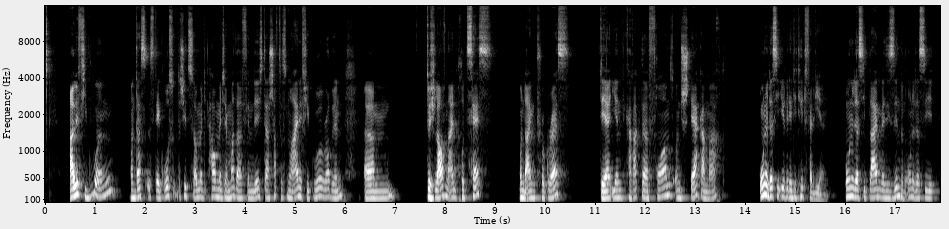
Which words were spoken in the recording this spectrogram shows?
alle Figuren, und das ist der große Unterschied zu How I Met Your Mother, finde ich, da schafft es nur eine Figur, Robin, ähm, durchlaufen einen Prozess und einen Progress, der ihren Charakter formt und stärker macht, ohne dass sie ihre Identität verlieren, ohne dass sie bleiben, wer sie sind und ohne dass sie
